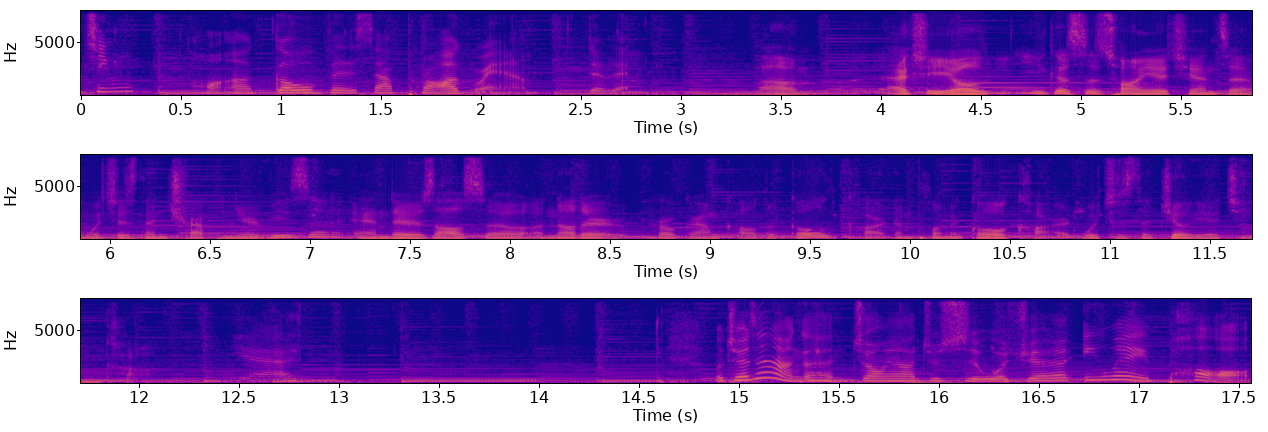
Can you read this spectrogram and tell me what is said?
金黄 呃 Go Visa Program，对不对？ Um, actually, 有一个是创业签证, which is the entrepreneur visa, and there's also another program called the Gold Card, Employment Gold Card, which is the 就业金卡. Yes. 我觉得这两个很重要，就是我觉得因为 Paul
